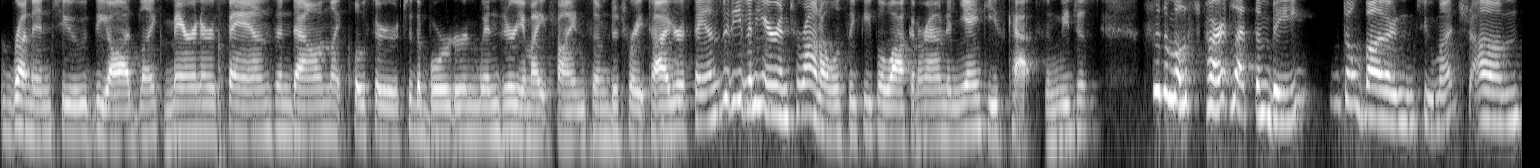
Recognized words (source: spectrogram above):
run into the odd like Mariners fans and down like closer to the border in Windsor you might find some Detroit Tigers fans but even here in Toronto we'll see people walking around in Yankees caps and we just for the most part let them be. Don't bother them too much um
